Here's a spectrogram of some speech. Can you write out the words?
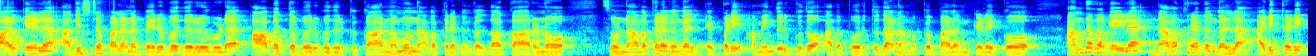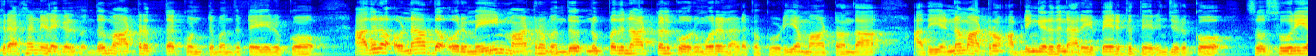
வாழ்க்கையில் அதிர்ஷ்ட பலனை பெறுவதை விட ஆபத்தை வருவதற்கு காரணமும் நவக்கிரகங்கள் தான் காரணம். ஸோ நவக்கிரகங்கள் எப்படி அமைந்திருக்குதோ அதை பொறுத்து தான் நமக்கு பலன் கிடைக்கும். அந்த வகையில் நவக்கிரகங்களில் அடிக்கடி கிரக நிலைகள் வந்து மாற்றத்தை கொண்டு வந்துட்டே இருக்கும். அதில் ஒன் ஆஃப் த ஒரு மெயின் மாற்றம் வந்து முப்பது நாட்களுக்கு ஒரு முறை நடக்கக்கூடிய மாற்றம் தான் அது என்ன மாற்றம் அப்படிங்கிறது நிறைய பேருக்கு தெரிஞ்சிருக்கோ. ஸோ சூரிய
